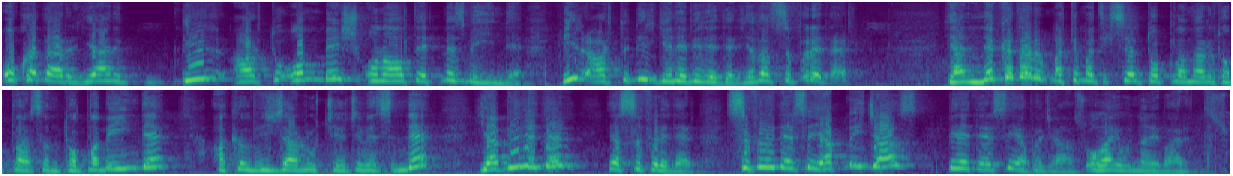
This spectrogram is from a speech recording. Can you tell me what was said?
o kadar yani 1 artı 15 16 etmez beyinde. 1 artı 1 gene 1 eder ya da 0 eder. Yani ne kadar matematiksel toplamları toplarsan topla beyinde, akıl, vicdan, ruh çerçevesinde ya 1 eder ya 0 eder. 0 ederse yapmayacağız, 1 ederse yapacağız. Olay bundan ibarettir.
